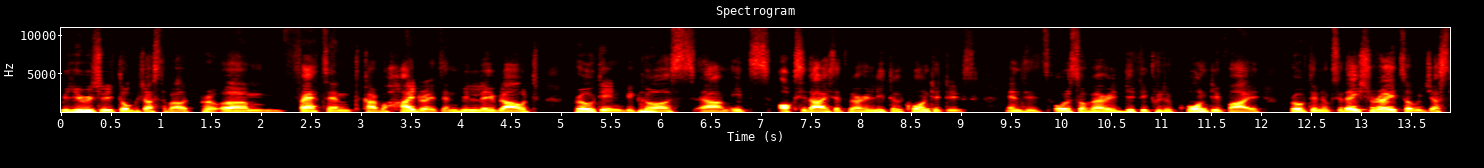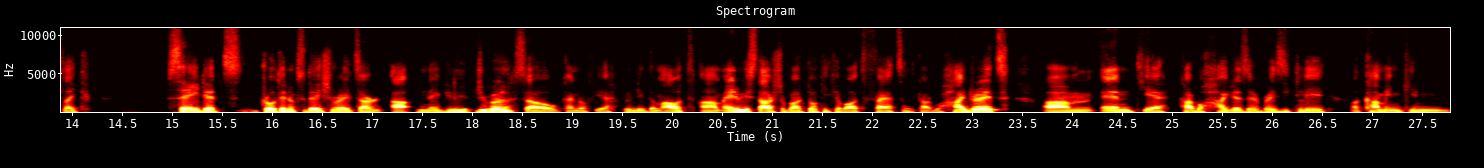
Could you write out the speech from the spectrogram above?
we usually talk just about pro, um, fat and carbohydrates and we leave out protein mm-hmm. because um, it's oxidized at very little quantities and it's also very difficult to quantify protein oxidation rate so we just like say that protein oxidation rates are uh, negligible. So kind of, yeah, we leave them out. Um, and we start about talking about fats and carbohydrates. Um, and yeah, carbohydrates are basically uh, coming in,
